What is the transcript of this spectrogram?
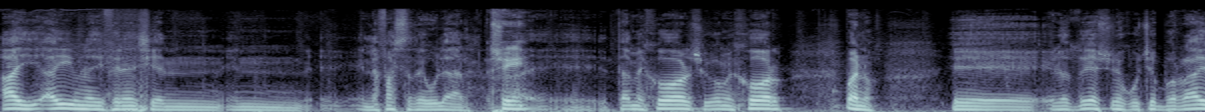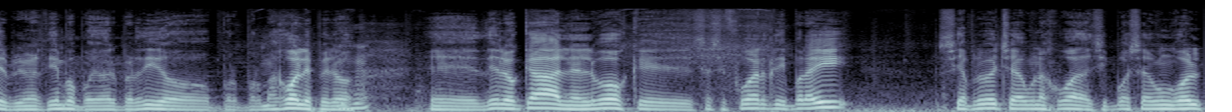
Hay, hay una diferencia en, en, en la fase regular. Sí. Eh, está mejor, llegó mejor. Bueno, eh, el otro día yo lo escuché por radio, el primer tiempo podía haber perdido por, por más goles, pero eh, de local, en el bosque, se hace fuerte y por ahí, si aprovecha una jugada, si puede hacer algún gol,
